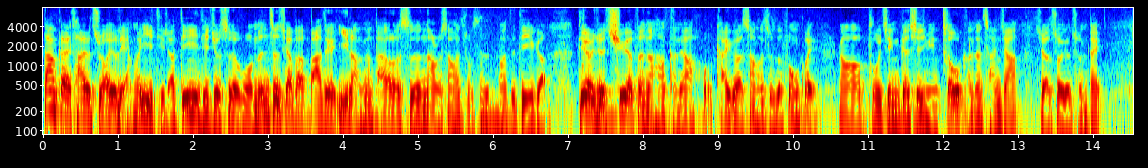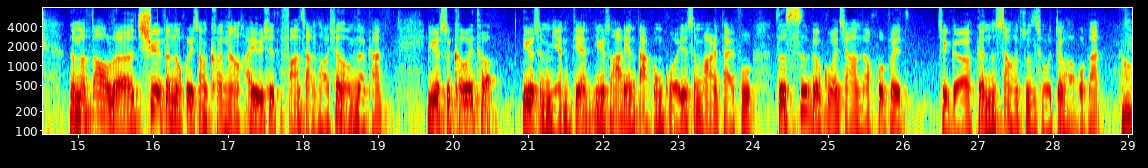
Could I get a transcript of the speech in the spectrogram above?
大概它主要有两个议题的，第一议题就是我们这次要不要把这个伊朗跟白俄罗斯纳入上合组织啊？这第一个。第二就是七月份呢，他可能要开一个上合组织的峰会，然后普京跟习近平都可能参加，就要做一个准备。那么到了七月份的会上，可能还有一些发展哈。现在我们在看，一个是科威特，一个是缅甸，一个是阿联大公国，一个是马尔代夫，这四个国家呢，会不会这个跟上合组织成为对话伙伴？哦，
